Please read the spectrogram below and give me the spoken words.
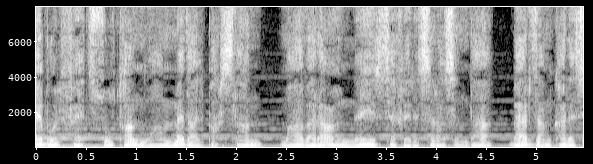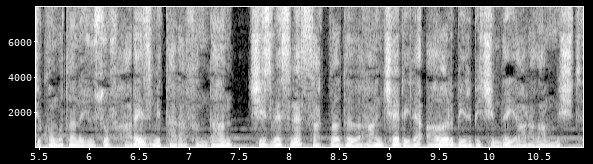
Ebul Feth Sultan Muhammed Alparslan, Maverahün Nehir seferi sırasında Berzem Kalesi komutanı Yusuf Harezmi tarafından çizmesine sakladığı hançer ile ağır bir biçimde yaralanmıştı.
